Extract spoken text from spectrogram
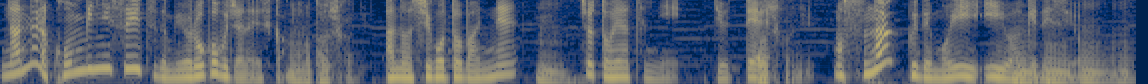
う、なんならコンビニスイーツでも喜ぶじゃないですか。まあ確かに。あの仕事場にね、うん。ちょっとおやつに言って。もうスナックでもいいいいわけですよ。うんうんうん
